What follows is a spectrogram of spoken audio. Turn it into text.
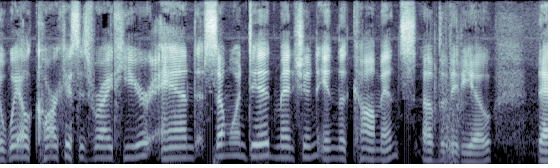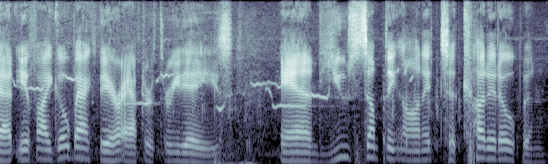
The whale carcass is right here, and someone did mention in the comments of the video that if I go back there after three days and use something on it to cut it open,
